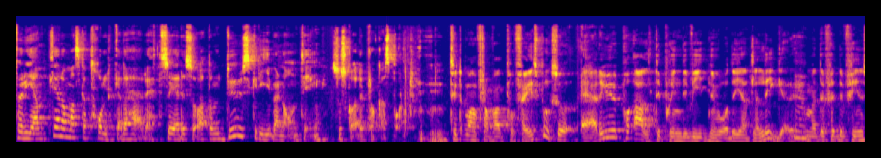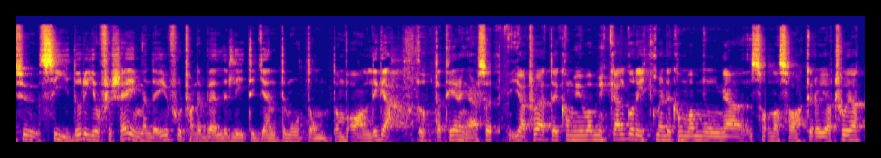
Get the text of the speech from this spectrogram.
För egentligen om man ska tolka det här rätt så är det så att om du skriver någonting så ska det plockas bort. Mm. Tittar man framförallt på Facebook så är det ju på, alltid på individnivå det egentligen ligger. Mm. Men det, det finns ju sidor i och för sig men det är ju fortfarande väldigt lite gentemot de, de vanliga uppdateringarna. Så jag tror att det kommer ju vara mycket algoritmer, det kommer vara många sådana saker och jag tror ju att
